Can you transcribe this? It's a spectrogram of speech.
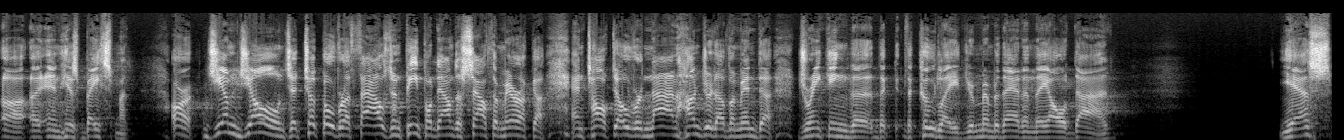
uh, in his basement. Or Jim Jones that took over a thousand people down to South America and talked over 900 of them into drinking the, the, the Kool Aid. You remember that? And they all died. Yes,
